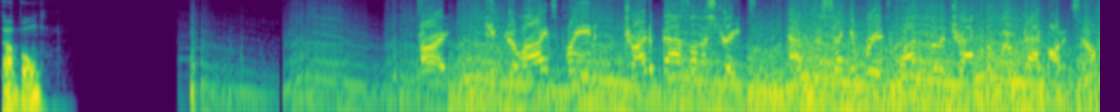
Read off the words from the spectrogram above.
Tá bom. Alright, keep your lines clean, try to pass on the straights. After the second bridge, watch for the track to loop back on itself.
